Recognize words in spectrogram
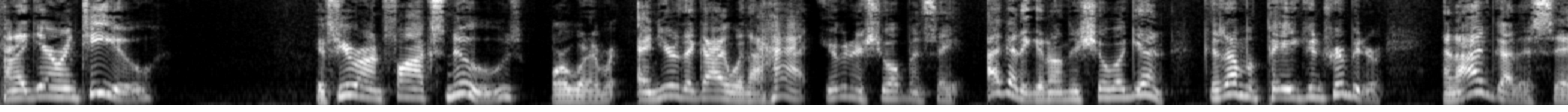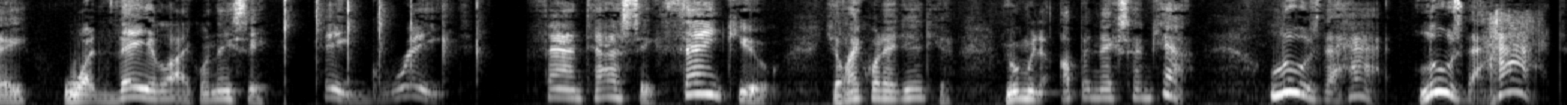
and I guarantee you, if you're on Fox News or whatever, and you're the guy with a hat, you're going to show up and say, "I got to get on this show again because I'm a paid contributor." And I've got to say what they like when they say, hey, great, fantastic, thank you. You like what I did? You, you want me to up it next time? Yeah. Lose the hat. Lose the hat.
